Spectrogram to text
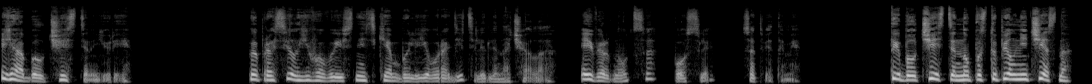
Я был честен, Юрий. Попросил его выяснить, кем были его родители для начала, и вернуться после с ответами. Ты был честен, но поступил нечестно.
